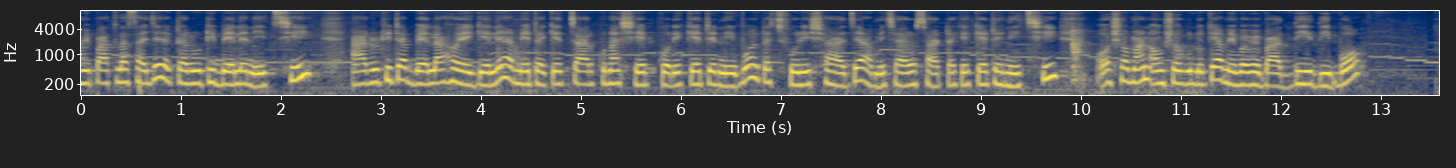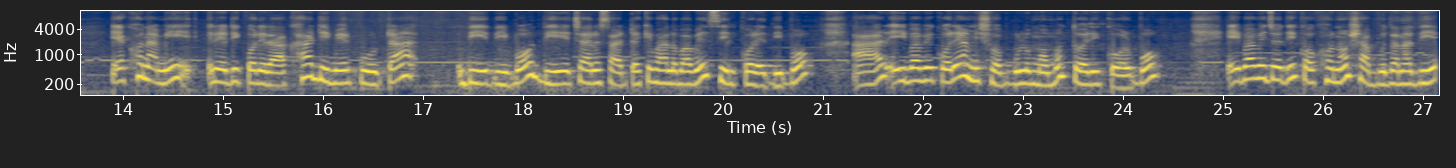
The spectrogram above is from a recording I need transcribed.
আমি পাতলা সাইজের একটা রুটি বেলে নিচ্ছি। আর রুটিটা বেলা হয়ে গেলে আমি এটাকে চার কোনা শেপ করে কেটে নিব। একটা ছুরির সাহায্যে আমি চারো সারটাকে কেটে নিচ্ছি। অসমান অংশগুলোকে আমি এভাবে বাদ দিয়ে দিব। এখন আমি রেডি করে রাখা ডিমের পুরটা দিয়ে দিব। দিয়ে চারো সারটাকে ভালোভাবে সিল করে দিব। আর এইভাবে করে আমি সবগুলো মোমো তৈরি করব। এইভাবে যদি কখনো সাবুদানা দিয়ে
